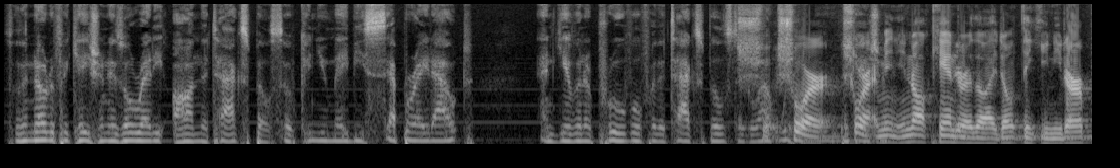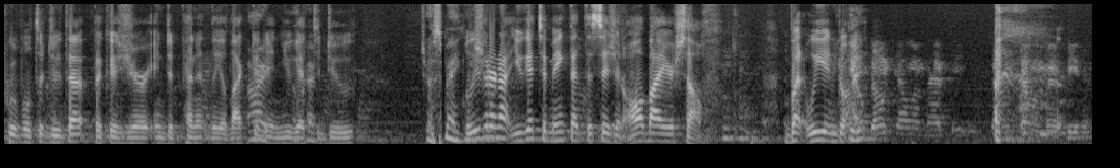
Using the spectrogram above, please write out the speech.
So the notification is already on the tax bill. So can you maybe separate out and give an approval for the tax bills to go out? Sure, sure. I mean, in all candor, though, I don't think you need our approval to do that because you're independently elected right, and you get to do, Just making sure. believe it or not, you get to make that decision all by yourself. But we, Don't, don't tell them that, Peter. Don't tell them that, Peter.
